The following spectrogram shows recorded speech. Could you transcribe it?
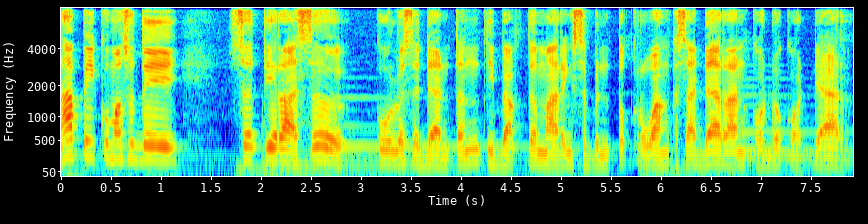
Napi ku maksudnya? Setirase kula sedanten tibak maring sebentuk ruang kesadaran kodo kodar.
